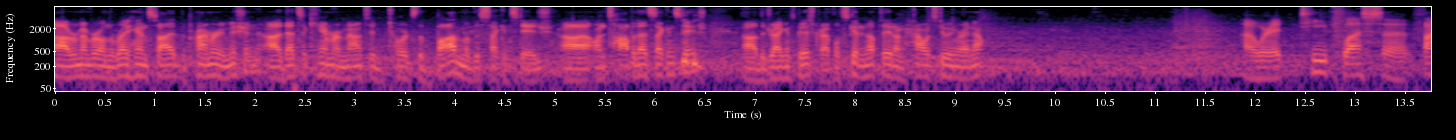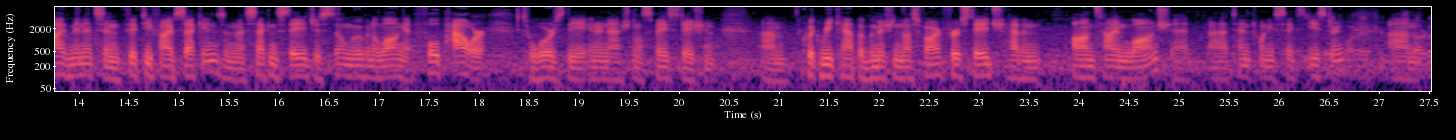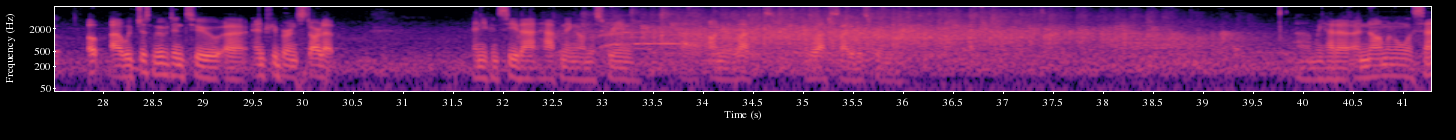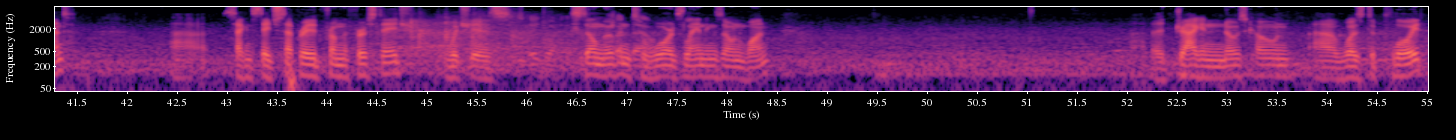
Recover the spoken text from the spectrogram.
Uh, remember on the right-hand side, the primary mission, uh, that's a camera mounted towards the bottom of the second stage. Uh, on top of that second stage, uh, the Dragon spacecraft. Let's get an update on how it's doing right now. Uh, we're at T plus uh, 5 minutes and 55 seconds, and the second stage is still moving along at full power towards the International Space Station. Um, quick recap of the mission thus far. First stage had an on-time launch at uh, 10:26 Eastern. Um, oh, uh, we've just moved into uh, entry burn startup, and you can see that happening on the screen uh, on your left, the left side of the screen. Um, we had a, a nominal ascent. Uh, second stage separated from the first stage, which is still moving towards landing zone one. Uh, the Dragon nose cone uh, was deployed.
